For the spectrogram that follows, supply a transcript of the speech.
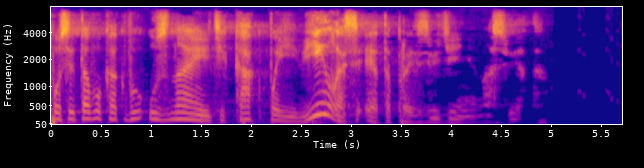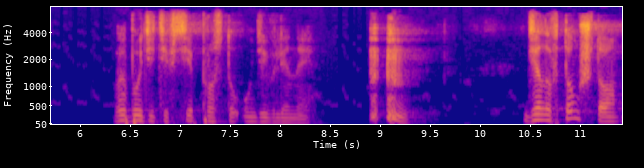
после того, как вы узнаете, как появилось это произведение на свет, вы будете все просто удивлены. Дело в том, что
